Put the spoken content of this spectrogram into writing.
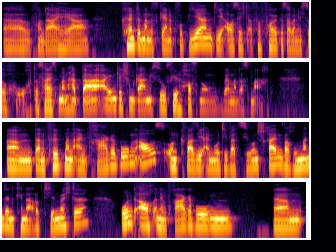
Äh, von daher könnte man es gerne probieren. Die Aussicht auf Erfolg ist aber nicht so hoch. Das heißt, man hat da eigentlich schon gar nicht so viel Hoffnung, wenn man das macht. Ähm, dann füllt man einen Fragebogen aus und quasi ein Motivationsschreiben, warum man denn Kinder adoptieren möchte. Und auch in dem Fragebogen, ähm,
